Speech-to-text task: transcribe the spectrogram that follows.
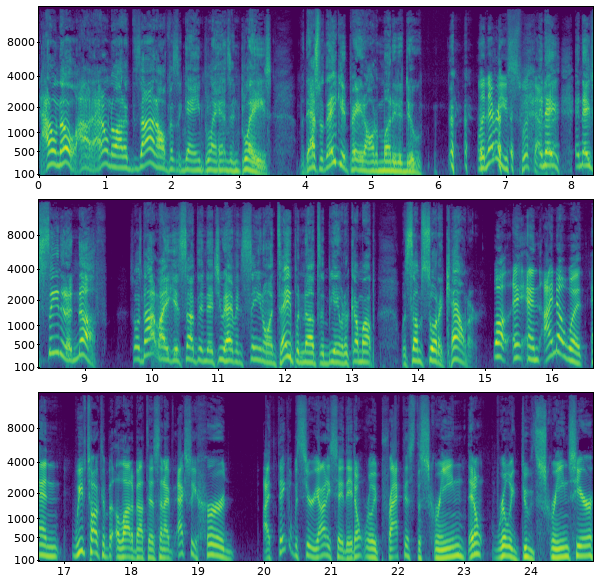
I don't know. I, I don't know how to design offensive game plans and plays, but that's what they get paid all the money to do. Well, they never use Swift out and they that. and they've seen it enough. So it's not like it's something that you haven't seen on tape enough to be able to come up with some sort of counter. Well, a- and I know what, and we've talked a a lot about this, and I've actually heard, I think it was Sirianni say they don't really practice the screen. They don't really do screens here.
